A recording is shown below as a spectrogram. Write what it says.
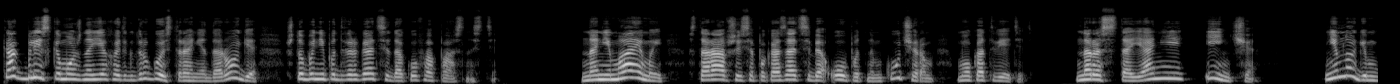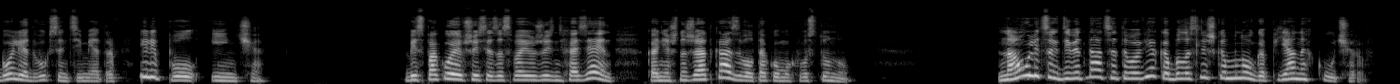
как близко можно ехать к другой стороне дороги, чтобы не подвергать седаков опасности. Нанимаемый, старавшийся показать себя опытным кучером, мог ответить «на расстоянии инча», немногим более двух сантиметров или пол инча. Беспокоившийся за свою жизнь хозяин, конечно же, отказывал такому хвостуну. На улицах XIX века было слишком много пьяных кучеров,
